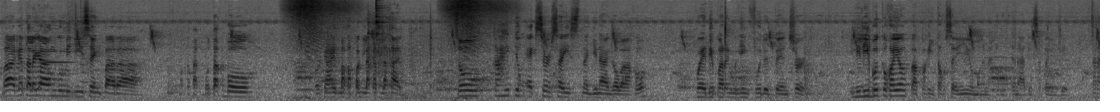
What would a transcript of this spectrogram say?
Maaga talaga akong gumigising para makatakbo-takbo or kahit makapaglakad-lakad. So, kahit yung exercise na ginagawa ko, pwede pa rin maging food adventure. Ililibot ko kayo, papakita ko sa inyo yung mga nakikita natin sa paligid. Tara!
